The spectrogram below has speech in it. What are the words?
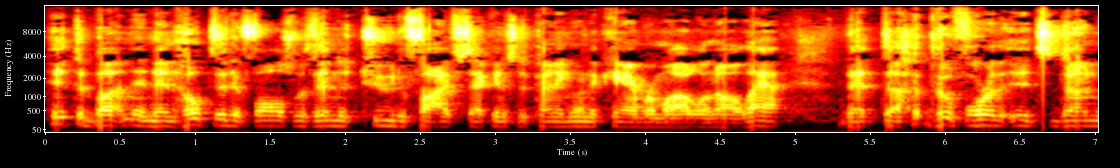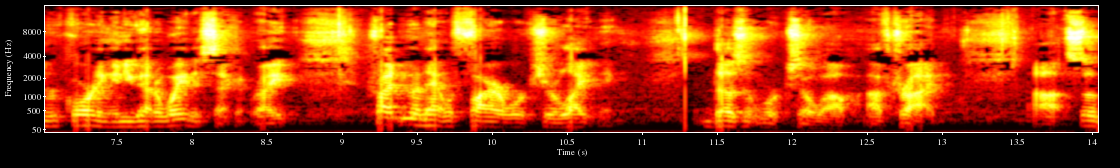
hit the button, and then hope that it falls within the two to five seconds, depending on the camera model and all that, that uh, before it's done recording, and you got to wait a second, right? Try doing that with fireworks or lightning. Doesn't work so well. I've tried. Uh, so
